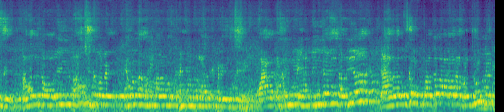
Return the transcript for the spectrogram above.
করতেছে আমাদেরকে অলাঞ্ছিত ভাবে এমন হামলার মধ্যে আমাদেরকে পেয়ে দিচ্ছে ওয়াল কাসিমু বিহাদিল্লাহি তাআলা আল্লাহ বলছে উপাদ্য আল্লাহ রজুল মানে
